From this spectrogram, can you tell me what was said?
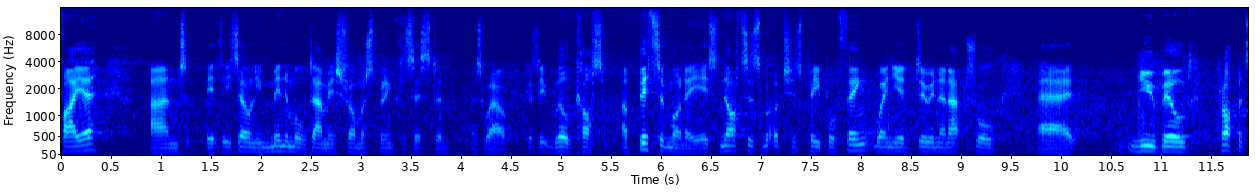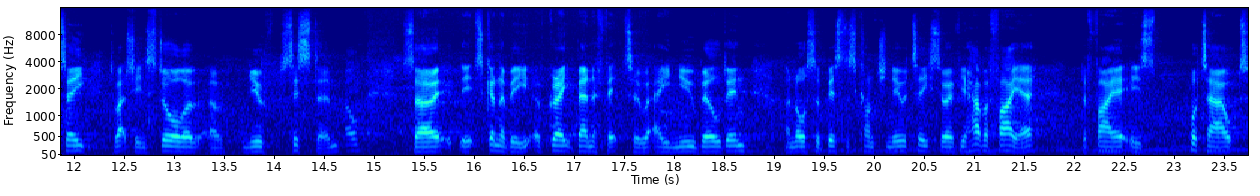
fire and it, it's only minimal damage from a sprinkler system as well because it will cost a bit of money. It's not as much as people think when you're doing an actual uh, new build property to actually install a, a new system. So it's going to be of great benefit to a new building and also business continuity. So if you have a fire, the fire is put out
